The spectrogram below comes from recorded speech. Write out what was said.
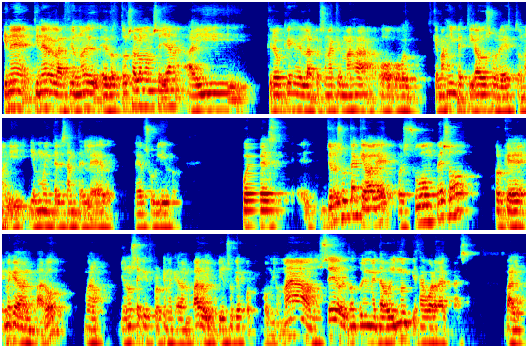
Tiene, tiene relación, ¿no? El, doctor Salomón Sellán, ahí creo que es la persona que más ha, o, que más ha investigado sobre esto, ¿no? Y, y, es muy interesante leer, leer sus libros. Pues eh, yo resulta que, vale, pues subo un peso porque me he quedado en paro. Bueno, yo no sé qué es porque me he quedado en paro, yo pienso que es porque comió más o no sé, o de pronto mi metabolismo empieza a guardar grasa. Vale.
